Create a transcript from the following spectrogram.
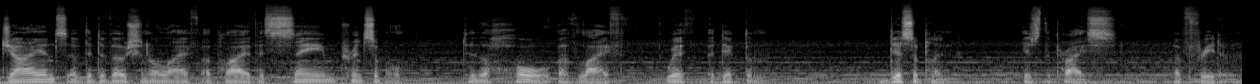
giants of the devotional life apply the same principle to the whole of life with a dictum Discipline is the price of freedom.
